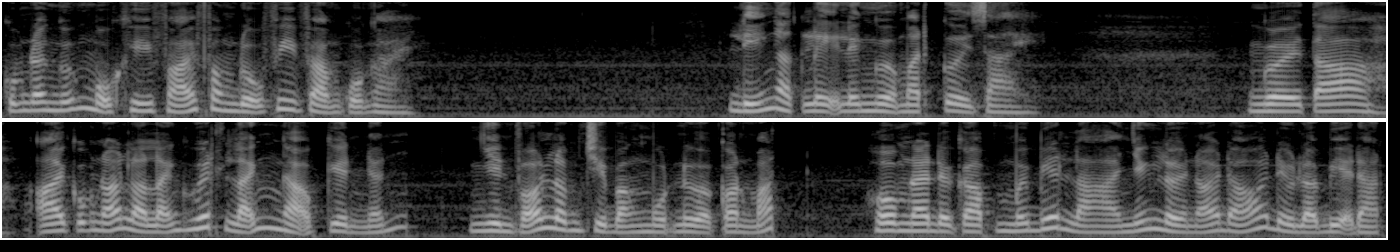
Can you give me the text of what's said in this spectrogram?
cũng đã ngưỡng mộ khí phái phong độ phi phạm của ngài. Lý ngạc lệ lên ngửa mặt cười dài người ta ai cũng nói là lãnh huyết lãnh ngạo kiên nhẫn. Nhìn võ lâm chỉ bằng một nửa con mắt. Hôm nay được gặp mới biết là những lời nói đó đều là bịa đặt.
